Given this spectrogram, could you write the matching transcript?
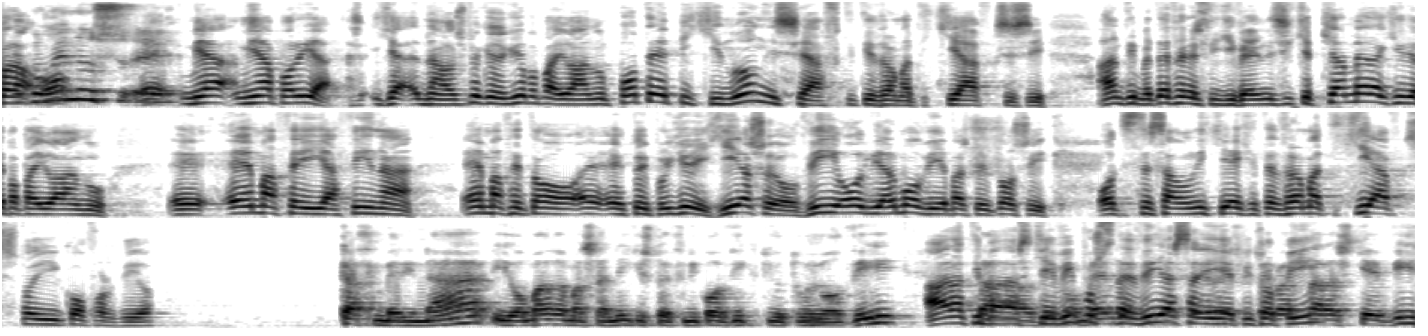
Τώρα, Επομένως, ο, ε, μια, μια απορία. Για, να ρωτήσω και τον κύριο Παπαϊωάννου, πότε επικοινώνησε αυτή τη δραματική αύξηση, αν τη μετέφερε στην κυβέρνηση και ποια μέρα, κύριε Παπαϊωάννου, ε, έμαθε η Αθήνα, έμαθε το, ε, το Υπουργείο Υγείας, ο ΕΟΔΗ, όλοι οι αρμόδιοι, εν πάση περιπτώσει, ότι στη Θεσσαλονίκη έχετε δραματική αύξηση στο υγικό φορτίο; Καθημερινά η ομάδα μας ανήκει στο εθνικό δίκτυο του ΕΟΔΗ. Άρα την Παρασκευή που συνεδρίασε η Επιτροπή; Παρασκευή,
